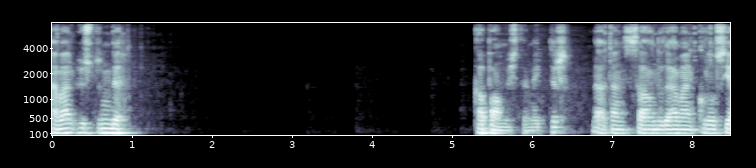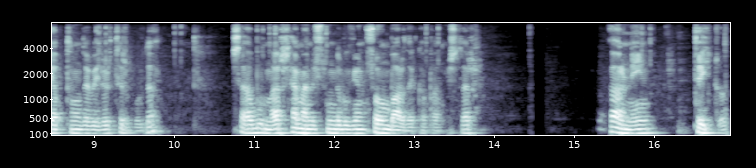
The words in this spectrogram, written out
hemen üstünde kapanmış demektir. Zaten sağında da hemen cross yaptığını da belirtir burada. Mesela bunlar hemen üstünde bugün son barda kapatmışlar. Örneğin Tekton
